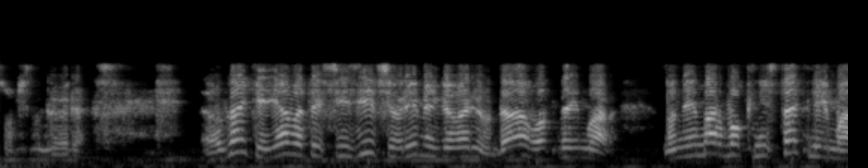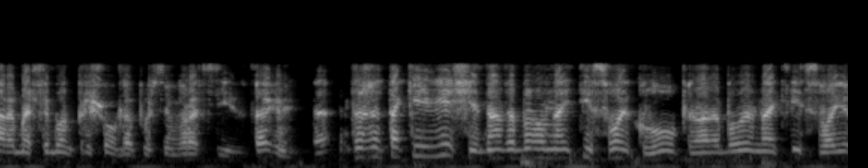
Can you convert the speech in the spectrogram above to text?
собственно говоря. Знаете, я в этой связи все время говорю, да, вот Неймар. Но Неймар мог не стать Неймаром, если бы он пришел, допустим, в Россию, так ведь, да? даже такие вещи, надо было найти свой клуб, надо было найти свою,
